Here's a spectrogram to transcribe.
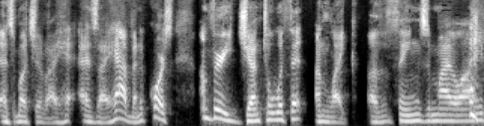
as much as I ha- as I have. And of course, I'm very gentle with it, unlike other things in my life.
